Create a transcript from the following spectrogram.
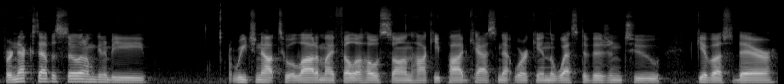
For next episode, I'm going to be reaching out to a lot of my fellow hosts on Hockey Podcast Network in the West Division to give us their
